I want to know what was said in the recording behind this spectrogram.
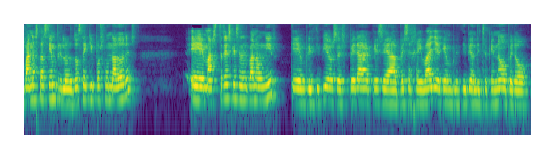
van a estar siempre los 12 equipos fundadores, eh, más tres que se les van a unir, que en principio se espera que sea PSG y Bayern, que en principio han dicho que no, pero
